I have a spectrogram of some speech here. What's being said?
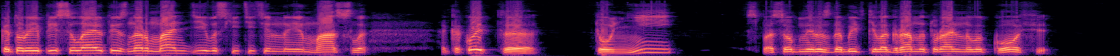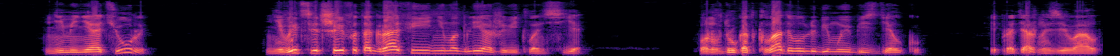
которые присылают из Нормандии восхитительное масло, о какой-то тони, способной раздобыть килограмм натурального кофе, не миниатюры, ни выцветшие фотографии не могли оживить Лансье. Он вдруг откладывал любимую безделку и протяжно зевал.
